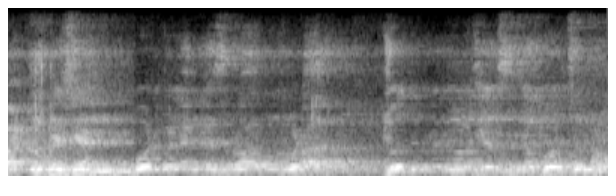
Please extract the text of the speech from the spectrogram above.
పట్ల ప్రెసిడెంట్ కోటిపల్లి వెంకటేశ్వరరావు కూడా జ్యోతి ప్రతిమలు చేయాల్సిందిగా కోరుచున్నాం.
